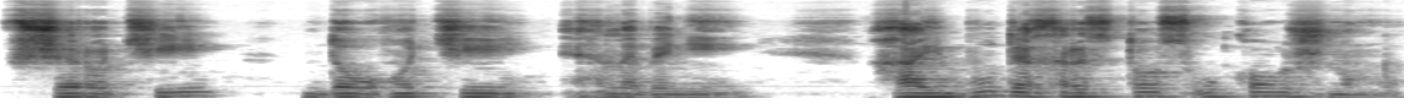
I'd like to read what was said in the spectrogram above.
в широті, довготі, глибині. Хай буде Христос у кожному,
